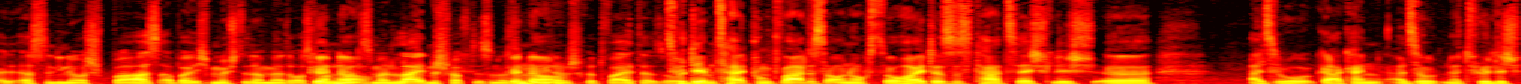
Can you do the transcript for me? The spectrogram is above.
in erster Linie aus Spaß, aber ich möchte da mehr draus machen, Genau. weil das meine Leidenschaft ist und da sind wir Genau. wieder einen Schritt weiter. So. Zu dem Zeitpunkt war das auch noch so. Heute ist es tatsächlich, äh, also gar kein, also natürlich,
